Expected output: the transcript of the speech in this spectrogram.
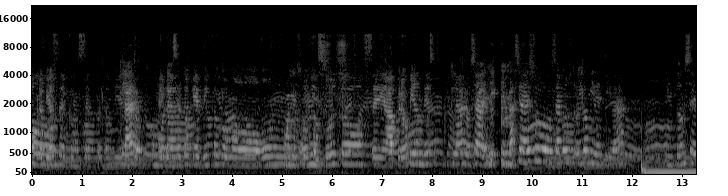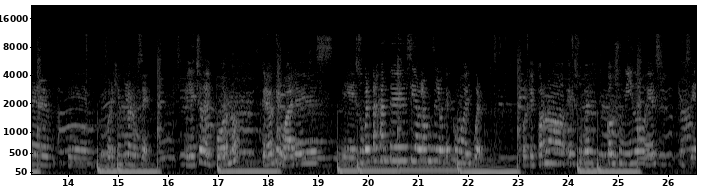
como apropiarse del concepto también. Claro, como el la- concepto que es visto como un, Un un insulto. insulto. se apropian de eso. Claro, o sea, en base a eso se ha construido mi identidad. Entonces, eh, por ejemplo, no sé, el hecho del porno creo que igual es eh, súper tajante si hablamos de lo que es como el cuerpo. Porque el porno es súper consumido, es, no sé,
